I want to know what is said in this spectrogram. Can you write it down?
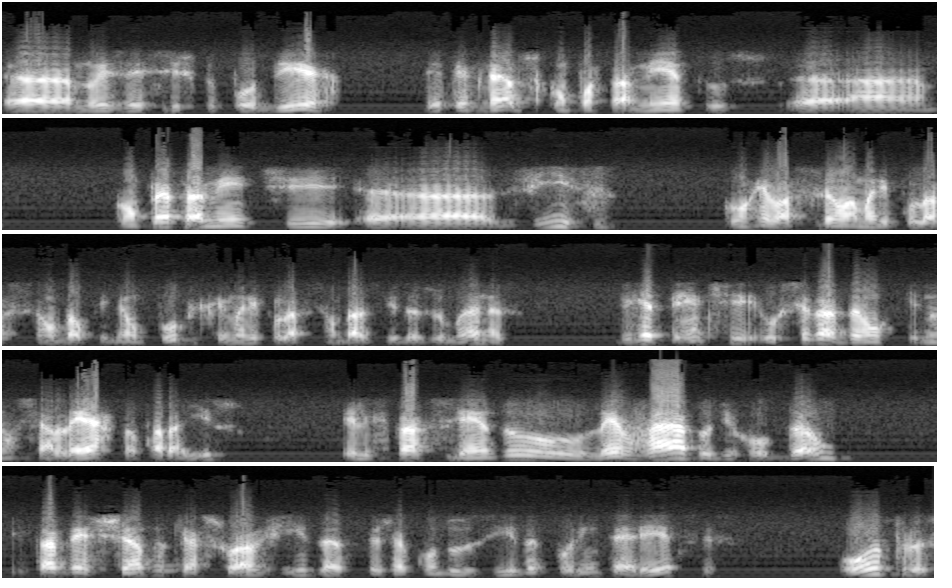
uh, no exercício do poder determinados comportamentos uh, uh, completamente uh, vis com relação à manipulação da opinião pública e manipulação das vidas humanas, de repente o cidadão que não se alerta para isso, ele está sendo levado de rodão e está deixando que a sua vida seja conduzida por interesses outros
